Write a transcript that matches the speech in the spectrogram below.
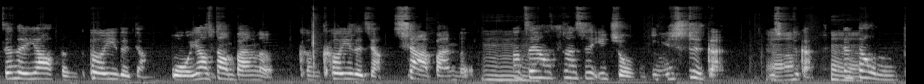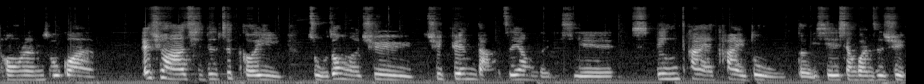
真的要很刻意的讲，我要上班了。很刻意的讲下班了，嗯，那这样算是一种仪式感，仪式感。但像我们同仁主管，HR 其实是可以主动的去去宣达这样的一些心态态度的一些相关资讯，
